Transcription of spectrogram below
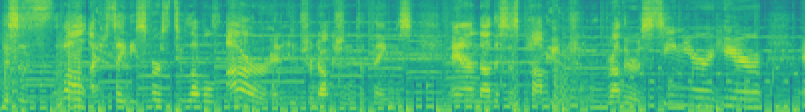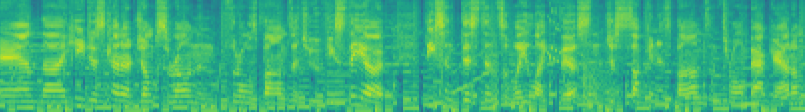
this is, well, I should say these first two levels are an introduction to things, and uh, this is Poppy Brothers Sr. here, and uh, he just kind of jumps around and throws bombs at you. If you stay a decent distance away like this, and just suck in his bombs and throw them back at him,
